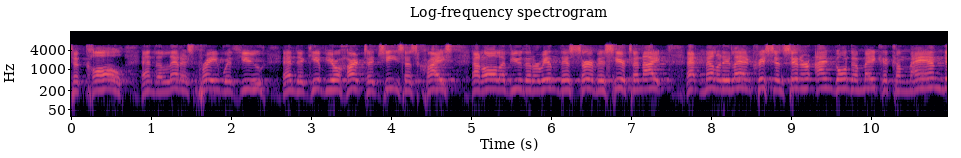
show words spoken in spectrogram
to call and to let us pray with you and to give your heart to Jesus Christ. And all of you that are in this service here tonight at Melody Land Christian Center, I'm going to make a command.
